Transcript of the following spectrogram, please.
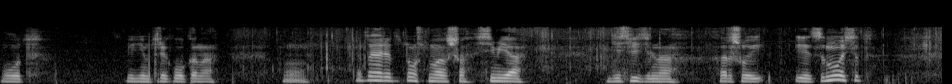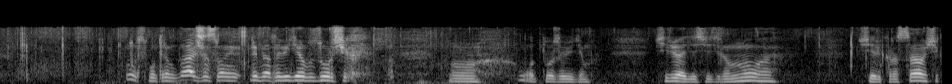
Вот. Видим три кокона. Это говорит о том, что наша семья действительно хорошо яйца носит. Ну, смотрим дальше с вами, ребята, видеообзорчик. Вот тоже видим. Червя действительно много. Червь красавчик,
